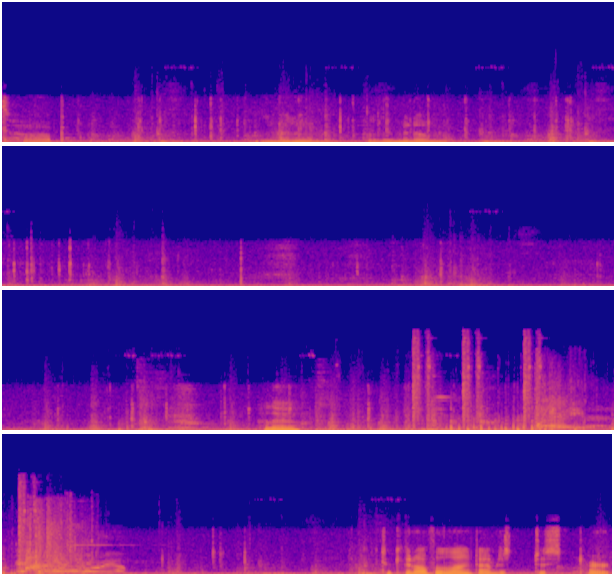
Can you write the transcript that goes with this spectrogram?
top. Aluminum, aluminum. Hello. It took you an awful long time just to start.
